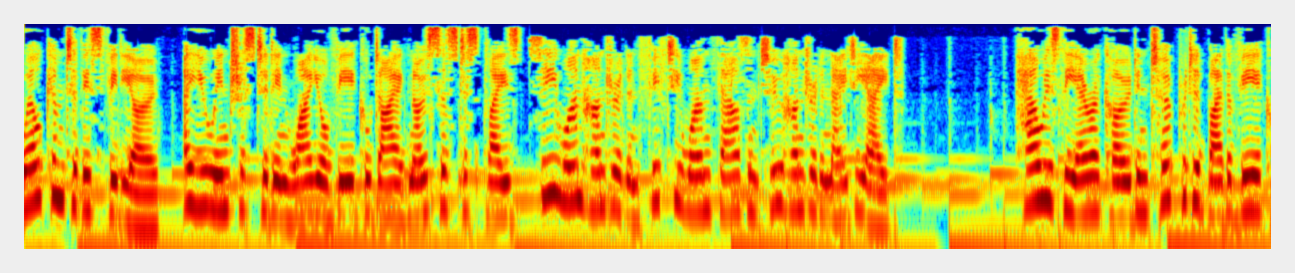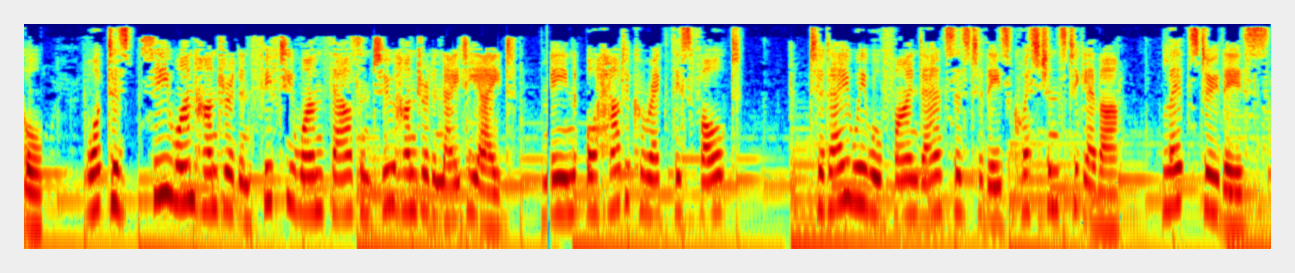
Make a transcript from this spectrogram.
Welcome to this video. Are you interested in why your vehicle diagnosis displays C151288? How is the error code interpreted by the vehicle? What does C151288 mean, or how to correct this fault? Today we will find answers to these questions together. Let's do this.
